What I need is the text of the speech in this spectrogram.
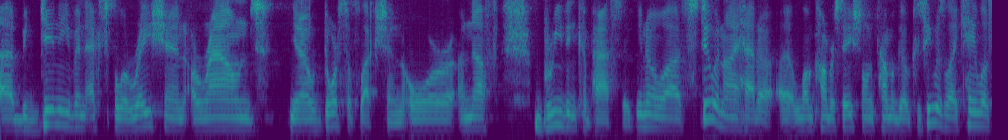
a beginning of an exploration around you know, dorsiflexion or enough breathing capacity. You know, uh, Stu and I had a, a long conversation a long time ago because he was like, "Hey, look,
